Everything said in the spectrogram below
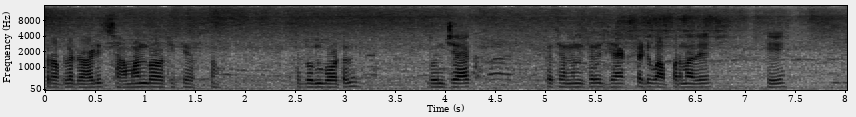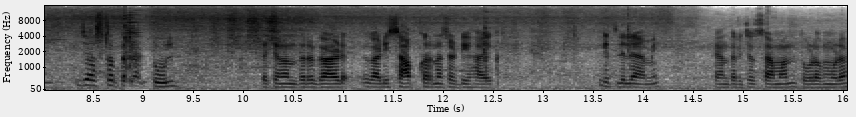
तर आपल्या गाडीत सामान बघा किती असतं. दोन बॉटल दोन जॅक त्याच्यानंतर जॅकसाठी वापरणारे हे जे असतात त्याला टूल. त्याच्यानंतर गाड गाडी साफ करण्यासाठी हा एक घेतलेला आहे आम्ही. त्यानंतर याच्यात सामान थोडं मोडं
